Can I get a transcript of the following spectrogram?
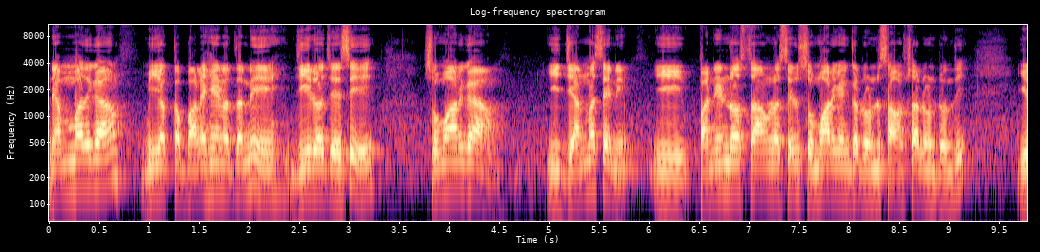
నెమ్మదిగా మీ యొక్క బలహీనతని జీరో చేసి సుమారుగా ఈ జన్మశని ఈ పన్నెండో స్థానంలో శని సుమారుగా ఇంకా రెండు సంవత్సరాలు ఉంటుంది. ఈ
